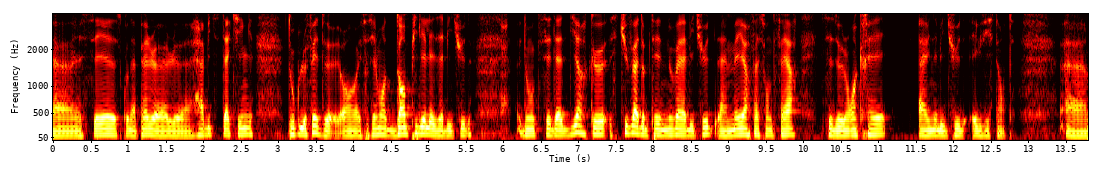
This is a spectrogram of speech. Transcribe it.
euh, c'est ce qu'on appelle euh, le habit stacking, donc le fait essentiellement d'empiler les habitudes. Donc c'est à dire que si tu veux adopter une nouvelle habitude, la meilleure façon de faire, c'est de l'ancrer à une habitude existante. Euh,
